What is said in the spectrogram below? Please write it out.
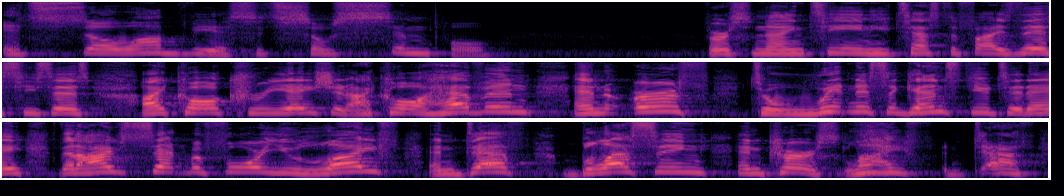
It's so obvious, it's so simple. Verse 19, he testifies this. He says, I call creation, I call heaven and earth to witness against you today that I've set before you life and death, blessing and curse. Life and death,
